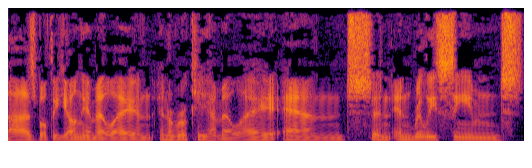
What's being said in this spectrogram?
uh, as both a young MLA and, and a rookie MLA, and, and and really seemed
